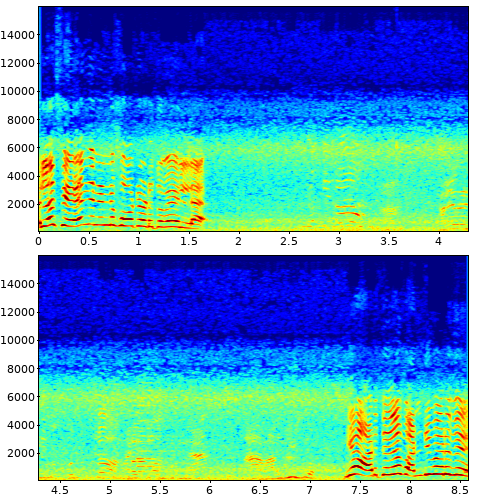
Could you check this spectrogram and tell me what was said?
எல்லாம் சேர்ந்து நின்று போட்டோ எடுக்கவே இல்லை. ஏன் அடுத்தது வண்டி வருது.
